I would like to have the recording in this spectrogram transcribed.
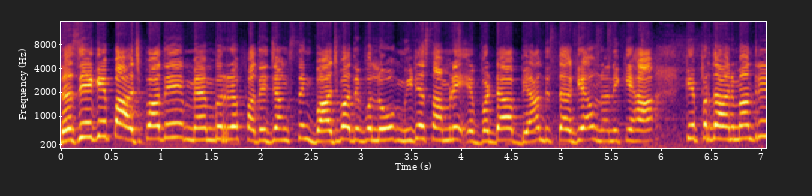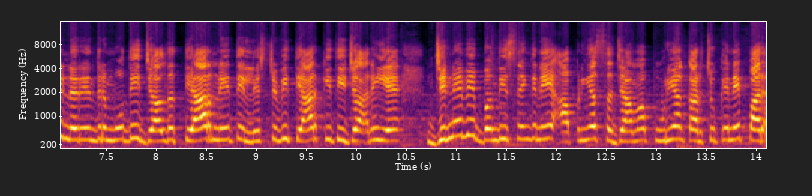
ਦੱਸਿਏ ਕਿ ਭਾਜਪਾ ਦੇ ਮੈਂਬਰ ਫਤਿਹਜੰਗ ਸਿੰਘ ਬਾਜਵਾ ਦੇ ਵੱਲੋਂ ਮੀਡੀਆ ਸਾਹਮਣੇ ਇਹ ਵੱਡਾ ਬਿਆਨ ਦਿੱਤਾ ਗਿਆ। ਉਹਨਾਂ ਨੇ ਕਿਹਾ ਕਿ ਪ੍ਰਧਾਨ ਮੰਤਰੀ ਨਰਿੰਦਰ ਮੋਦੀ ਜਲਦ ਤਿਆਰ ਨੇ ਤੇ ਲਿਸਟ ਵੀ ਤਿਆਰ ਕੀਤੀ ਜਾ ਰਹੀ ਹੈ। ਜਿੰਨੇ ਵੀ ਬੰਦੀ ਸਿੰਘ ਨੇ ਆਪਣੀਆਂ ਸਜ਼ਾਵਾਂ ਪੂਰੀਆਂ ਕਰ ਚੁੱਕੇ ਨੇ, ਪਰ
